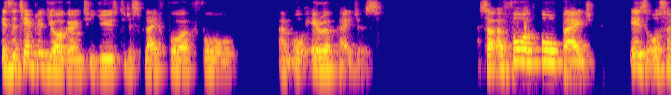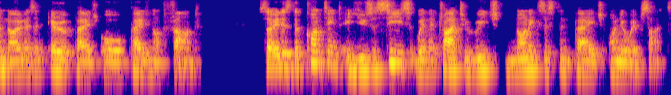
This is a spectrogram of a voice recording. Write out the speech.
is the template you are going to use to display 404 um, or error pages. So a 404 page is also known as an error page or page not found. So it is the content a user sees when they try to reach non-existent page on your website.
